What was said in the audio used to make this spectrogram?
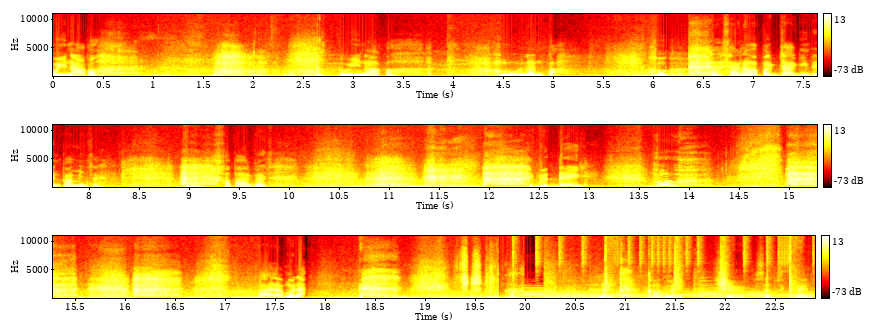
Uwi na ako. Uwi na ako. Umuulan pa. Whew. Sana mapag-jogging din pa minsan. Kapagod Good day Whew. Paalam muna. Like, comment, share, subscribe.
